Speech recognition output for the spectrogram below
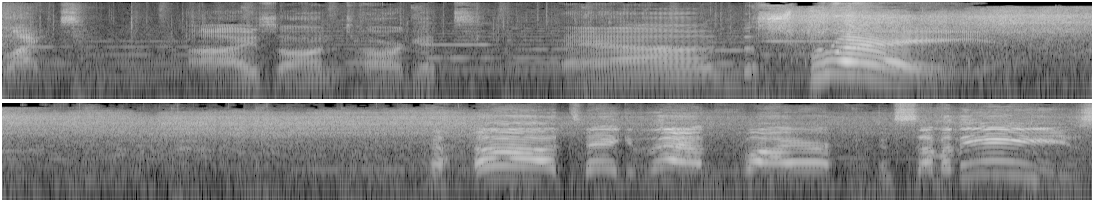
Right. Eyes on target. And spray! Take that, fire! And some of these!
